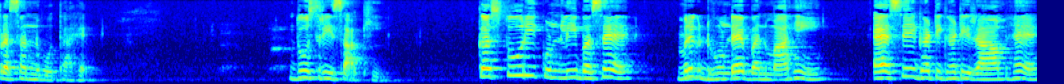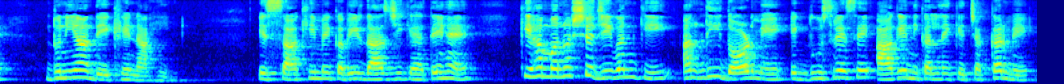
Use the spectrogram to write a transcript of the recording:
प्रसन्न होता है। दूसरी साखी, कस्तूरी कुंडली बसे मृग ढूंढे बनमाही ऐसे घटी घटी राम है दुनिया देखे नाही। इस साखी में कबीरदास जी कहते हैं कि हम मनुष्य जीवन की अंधी दौड़ में एक दूसरे से आगे निकलने के चक्कर में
